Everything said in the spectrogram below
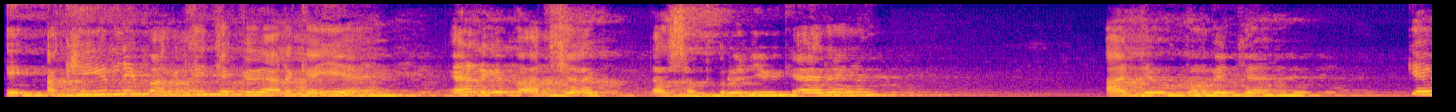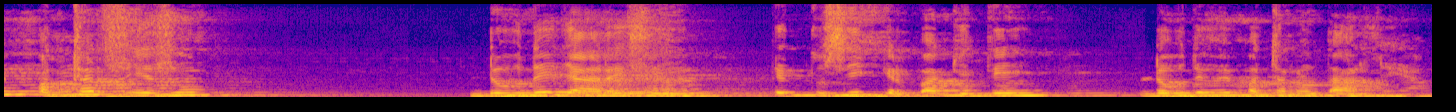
ਇਹ ਅਖੀਰਲੀ ਪੰਕਤੀ 'ਚ ਇੱਕ ਗੱਲ ਕਹੀ ਹੈ, ਕਹਿਣ ਲੱਗੇ ਬਾਦਸ਼ਾਹ ਤਾਂ ਸਤਿਗੁਰੂ ਜੀ ਵੀ ਕਹਿ ਰਹੇ ਨੇ। ਅੱਜ ਦੇ ਹੁਕਮ ਵਿੱਚ ਕਿ ਪੱਥਰ ਸੀ ਇਸ ਨੂੰ, ਡੁੱਬਦੇ ਜਾ ਰਹੇ ਸੀ ਤੇ ਤੁਸੀਂ ਕਿਰਪਾ ਕੀਤੀ, ਡੁੱਬਦੇ ਹੋਏ ਪੱਥਰ ਨੂੰ ਉਤਾਰ ਲਿਆ।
